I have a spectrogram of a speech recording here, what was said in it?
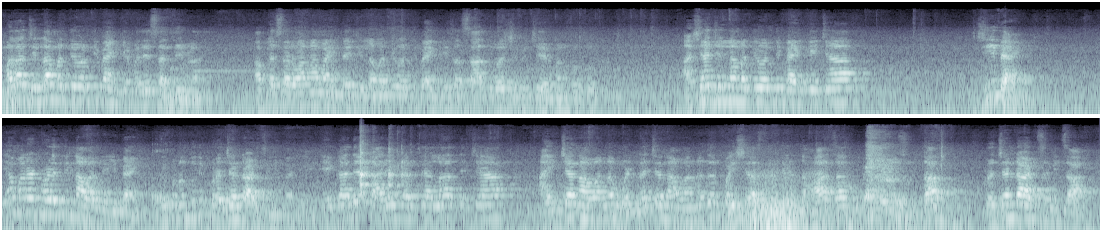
मला जिल्हा मध्यवर्ती बँकेमध्ये संधी मिळाली. आपल्या सर्वांना माहिती आहे जिल्हा मध्यवर्ती बँकेचा सात वर्ष मी चेअरमन होतो. अशा जिल्हा मध्यवर्ती बँकेच्या जी बँक या मराठवाड्यातील नावाजलेली बँक परंतु ती प्रचंड अडचणीत आली. एखाद्या कार्यकर्त्याला त्याच्या आईच्या नावानं वडिलाच्या नावानं जर पैसे असतील तर दहा हजार रुपये देणं सुद्धा प्रचंड अडचणीचा आहे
